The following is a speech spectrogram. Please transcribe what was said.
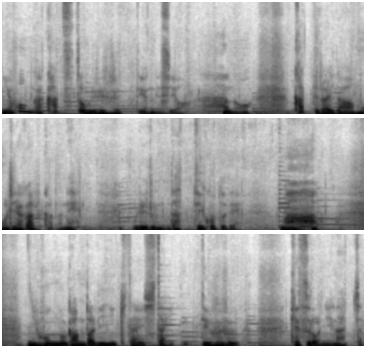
日本が勝つと売れるっていうんですよ。あの勝ってる間は盛り上がるからね売れるんだっていうことでまあ日本の頑張りに期待したいっていう結論になっちゃっ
